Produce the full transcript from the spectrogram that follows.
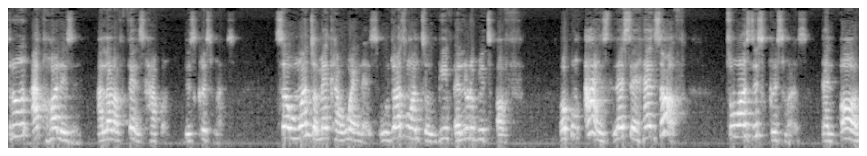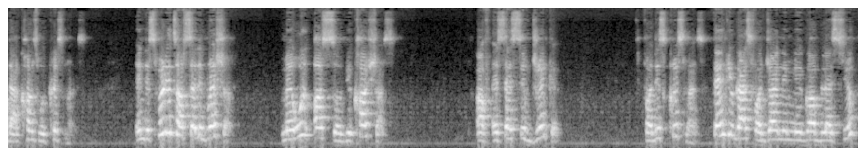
Through alcoholism, a lot of things happen this Christmas. So we want to make awareness. We just want to give a little bit of open eyes, let's say hands off towards this Christmas and all that comes with Christmas. In the spirit of celebration, may we also be conscious of excessive drinking for this Christmas. Thank you guys for joining me. God bless you.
